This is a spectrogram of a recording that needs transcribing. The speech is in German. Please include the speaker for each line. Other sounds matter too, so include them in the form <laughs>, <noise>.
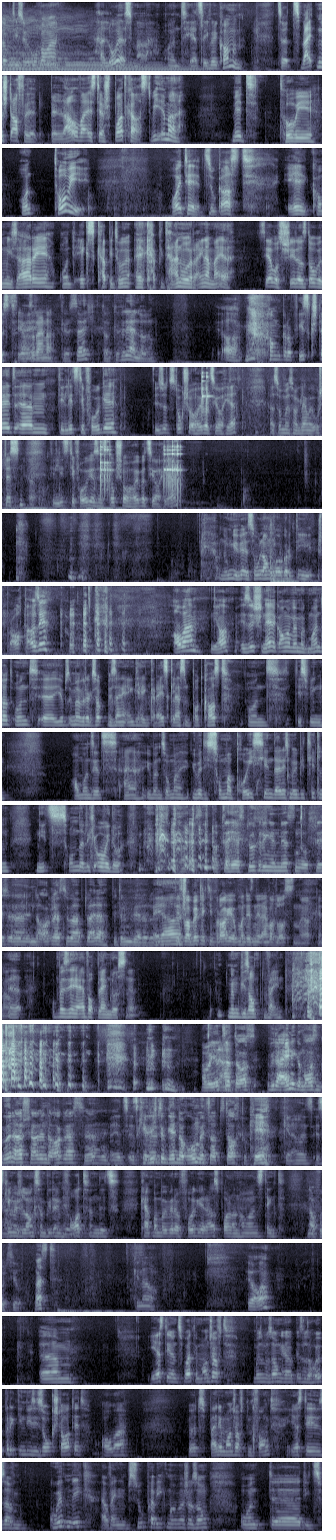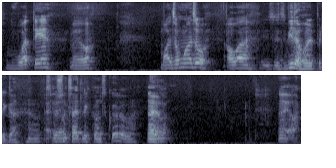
Speaker 1: sagt diese anfangen. Hallo erstmal und herzlich willkommen zur zweiten Staffel Blau-Weiß der Sportcast. Wie immer mit
Speaker 2: Tobi
Speaker 1: und Tobi. Heute zu Gast El Kommissare und Ex-Capitano äh, Rainer Meier. Servus, schön, dass du da bist.
Speaker 2: Servus, Rainer.
Speaker 3: Grüß euch, danke für die Einladung.
Speaker 1: Ja, <laughs> wir haben gerade festgestellt, ähm, die letzte Folge ist jetzt doch schon ein halbes Jahr her. Also müssen wir gleich mal anstessen. Die letzte Folge ist jetzt doch schon ein halbes Jahr her. <laughs> Und ungefähr so lang war gerade die Sprachpause. <laughs> Aber ja, es ist schnell gegangen, wie man gemeint hat. Und äh, ich habe es immer wieder gesagt, wir sind eigentlich ein Kreisklassen-Podcast. Und deswegen haben wir uns jetzt auch über den Sommer, über die Sommerpäuschen, da das mal betiteln, nicht sonderlich da.
Speaker 3: Habt ihr erst durchringen müssen, ob das äh, in der A-Klasse überhaupt weiter betrieben wird? Oder?
Speaker 2: Ja, das war wirklich die Frage, ob man das nicht einfach lassen. Ja, genau. Ja,
Speaker 1: ob man es nicht einfach bleiben lassen. Ja. Mit dem gesamten Verein. <laughs> <laughs>
Speaker 3: Aber jetzt Nein. hat das wieder einigermaßen gut ausschaut in der A-Klasse. Ja. Jetzt, jetzt die Richtung geht nach oben, jetzt habt ihr gedacht, okay.
Speaker 1: Genau, jetzt, jetzt ja. gehen wir schon langsam wieder in Fahrt und jetzt kann man mal wieder eine Folge rausballen, haben wir uns gedacht.
Speaker 3: Nachvollziehbar. Was?
Speaker 1: Genau. Ja. Ähm, erste und zweite Mannschaft, muss man sagen, ja, ein bisschen holprig in die Saison gestartet, aber wird beide Mannschaften gefangen. Erste ist auf einem guten Weg, auf einem super Weg, muss man schon sagen. Und äh, die zweite, naja, mal so, mal so. Aber
Speaker 3: es ist wieder holpriger. Ja, zwischenzeitlich ja. ganz gut, aber
Speaker 1: naja. Naja.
